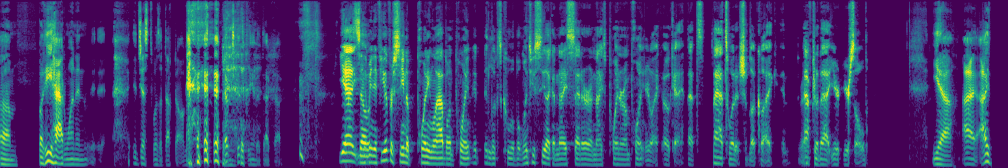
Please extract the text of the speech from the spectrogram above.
Um, but he had one, and it, it just was a duck dog. Just being a duck dog. Yeah, So- I mean, if you ever seen a pointing lab on point, it, it looks cool. But once you see like a nice setter, a nice pointer on point, you're like, okay, that's that's what it should look like. And Right. after that, you're you're sold. Yeah, I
